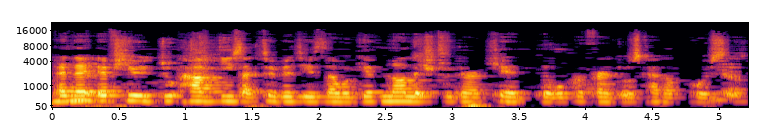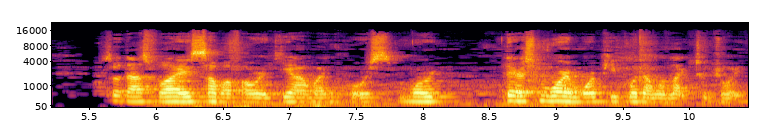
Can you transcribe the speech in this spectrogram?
And then mm-hmm. if you do have these activities that will give knowledge to their kid, they will prefer those kind of courses. So that's why some of our DIY course more there's more and more people that would like to join.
